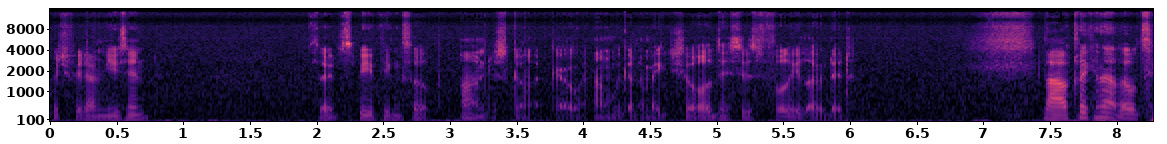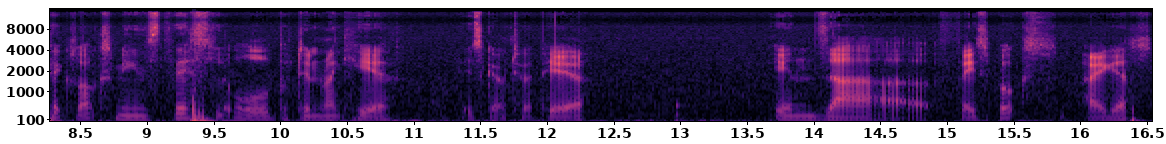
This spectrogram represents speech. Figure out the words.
which video I'm using. So to speed things up, I'm just gonna go and we're gonna make sure this is fully loaded. Now clicking that little tick box means this little button right here is going to appear in the Facebooks, I guess.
